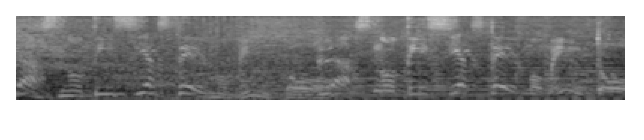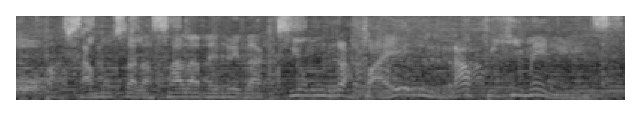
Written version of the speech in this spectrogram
las noticias del momento. Las noticias del momento. Pasamos a la sala de redacción Rafael Rafi Jiménez.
